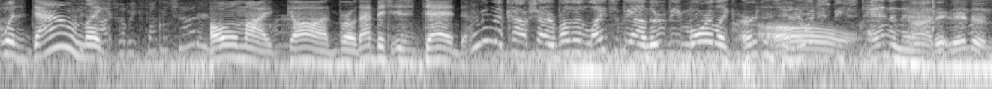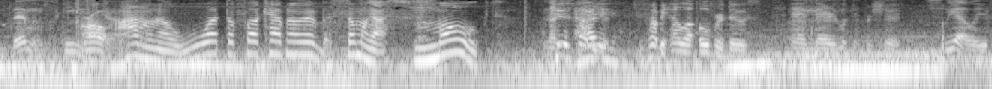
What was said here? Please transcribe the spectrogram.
was down like fucking shot her. Oh my god, bro. That bitch is What dead. do you mean the cop shot her, bro? Their lights would be on. There would be more like urgency. They would just be Oh. standing there. Nah, they're, they're the they're them schemers. Bro, I don't know what the fuck happened over there, but someone got smoked. No, she's, probably do just, she's probably hella overdosed, and they're looking for shit. So We gotta leave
